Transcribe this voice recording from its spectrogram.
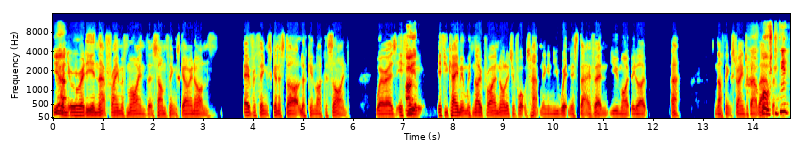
yeah, when you're already in that frame of mind that something's going on, everything's going to start looking like a sign. Whereas if Oh, you if you came in with no prior knowledge of what was happening and you witnessed that event, you might be like, ah, nothing strange about that. Well, But- she did.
